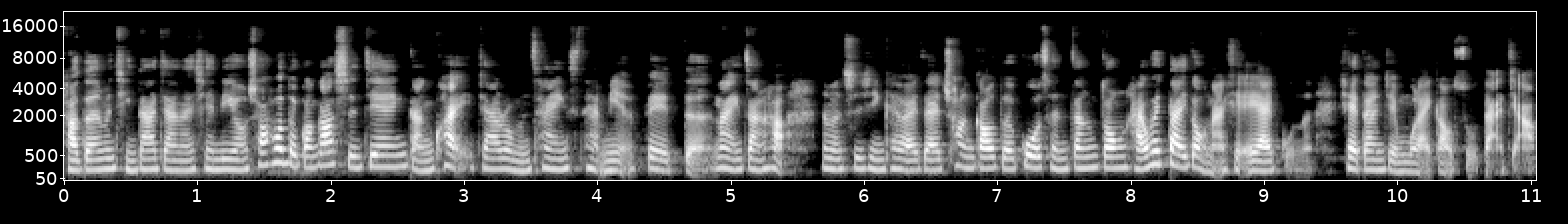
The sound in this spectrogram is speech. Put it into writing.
好的，那么请大家呢，先利用稍后的广告时间，赶快加入我们蔡英斯坦免费的那一账号。那么事情 KY 在创高的过程当中，还会带动哪些 AI 股呢？下一段节目来告诉大家。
